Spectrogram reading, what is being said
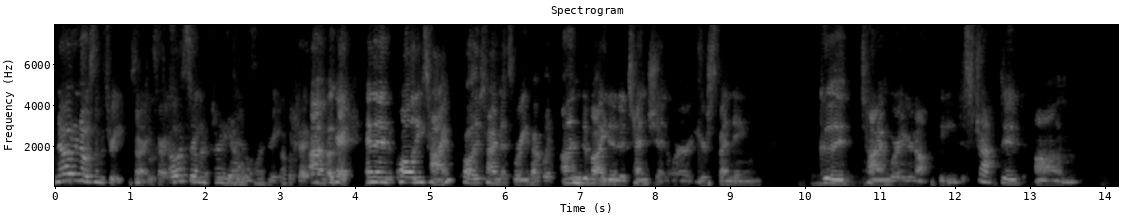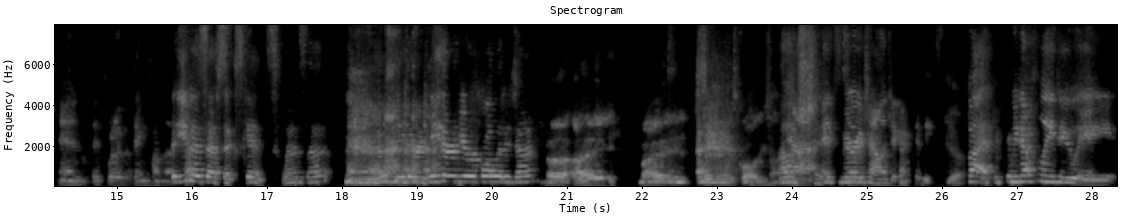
No, no, no, it's number three. Sorry, sorry. Oh, it's number three. Yeah, oh. it's number three. Okay. Um, okay, and then quality time. Quality time is where you have like undivided attention, where you're spending good time, where you're not being distracted. Um, and it's one of the things on the. But you guys have six kids. When is that? Neither, neither of you are quality time? Uh, I my second one is quality time. Oh, yeah, shit. it's very challenging activities. Yeah. But we definitely do a.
